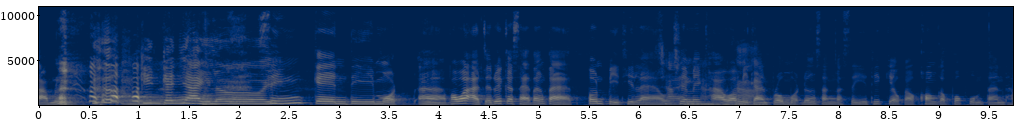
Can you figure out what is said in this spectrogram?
ต่ำเลย กินกันใหญ่เลย ซิงค์เกณฑ์ดีหมดอ่าเพราะว่าอาจจะด้วยกระแสตั้งแต่ต้นปีที่แล้ว ใช่ใช่ไหมค่ะคะว่าค่ะมีการโปรโมทเรื่องสังกะสีที่เกี่ยวกับข้องกับพวกภูมิต้านท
